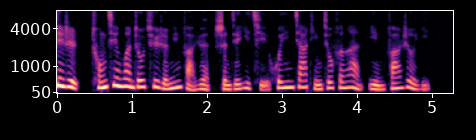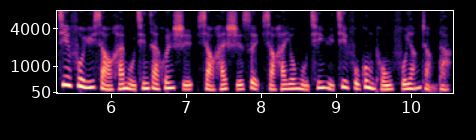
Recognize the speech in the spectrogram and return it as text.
近日，重庆万州区人民法院审结一起婚姻家庭纠纷案，引发热议。继父与小孩母亲再婚时，小孩十岁，小孩由母亲与继父共同抚养长大。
